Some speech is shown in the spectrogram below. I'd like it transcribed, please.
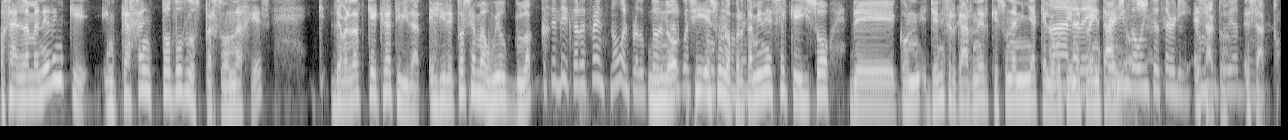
o sea, la manera en que encajan todos los personajes, de verdad, qué creatividad. El director se llama Will Gluck. es el director de Friends, ¿no? O el productor. No, algo así, sí, es uno, pero Friends. también es el que hizo de con Jennifer Garner, que es una niña que luego Ah, tiene la de 30 13 años. Going to 30, como si Exacto, exacto.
